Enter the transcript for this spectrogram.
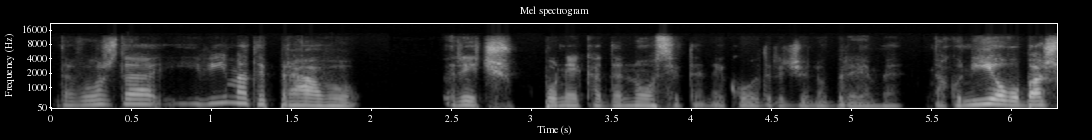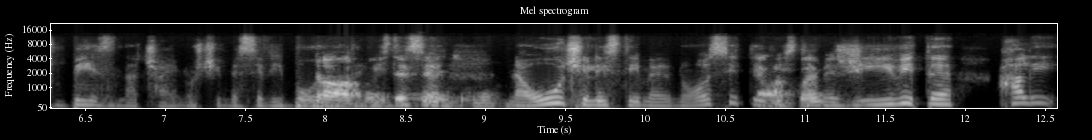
da možda i vi imate pravo reći ponekad da nosite neko određeno breme. Dakle, nije ovo baš beznačajno s čime se vi borite. vi ste se naučili s time nositi, vi s time živite, ali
